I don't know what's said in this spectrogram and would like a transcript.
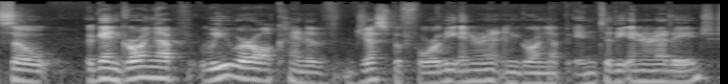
so again, growing up, we were all kind of just before the internet and growing up into the internet age.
